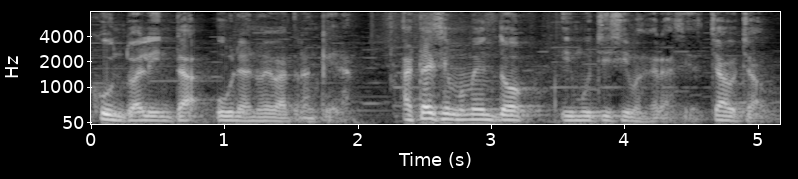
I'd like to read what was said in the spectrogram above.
junto al INTA una nueva tranquera. Hasta ese momento y muchísimas gracias. Chao, chao.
